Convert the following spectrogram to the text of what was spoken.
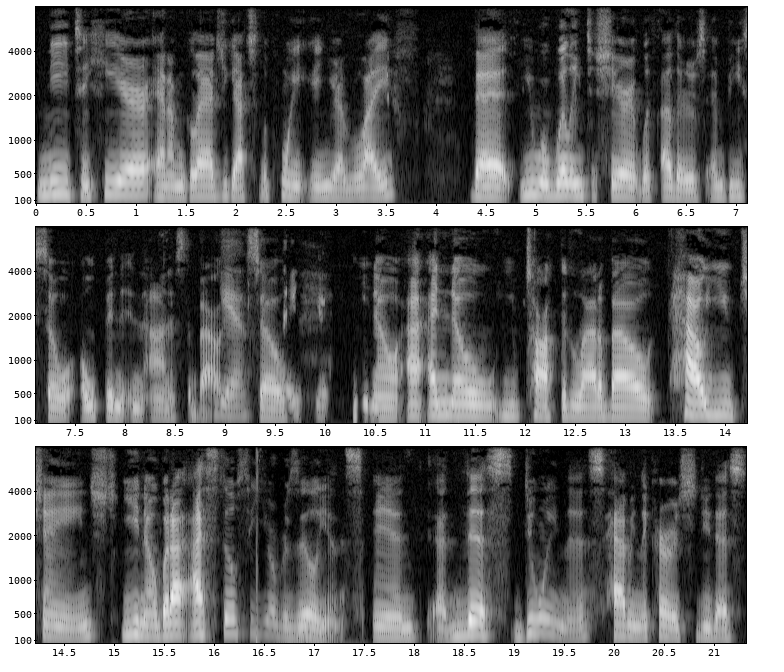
need to hear. And I'm glad you got to the point in your life that you were willing to share it with others and be so open and honest about yeah, it. So, you. you. know, I, I, know you talked a lot about how you've changed, you know, but I, I still see your resilience. And uh, this, doing this, having the courage to do this,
